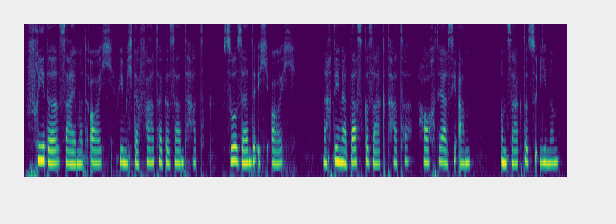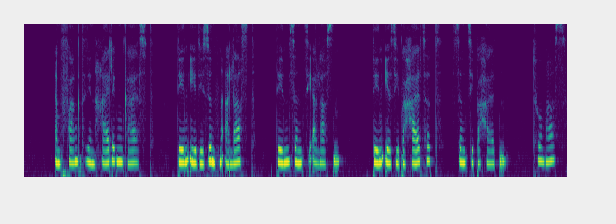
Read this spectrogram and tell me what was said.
Friede sei mit euch, wie mich der Vater gesandt hat, so sende ich euch. Nachdem er das gesagt hatte, hauchte er sie an und sagte zu ihnen, Empfangt den Heiligen Geist, den ihr die Sünden erlasst, denen sind sie erlassen, den ihr sie behaltet, sind sie behalten. Thomas,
